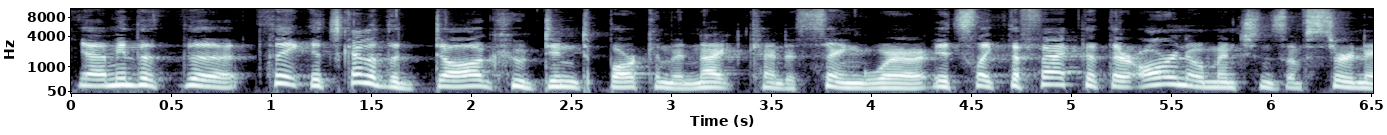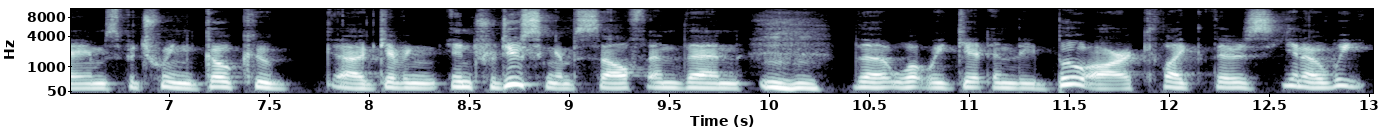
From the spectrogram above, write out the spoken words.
Yeah, I mean the the thing it's kind of the dog who didn't bark in the night kind of thing where it's like the fact that there are no mentions of surnames between Goku uh, giving introducing himself and then mm-hmm. the what we get in the Buu arc like there's you know we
